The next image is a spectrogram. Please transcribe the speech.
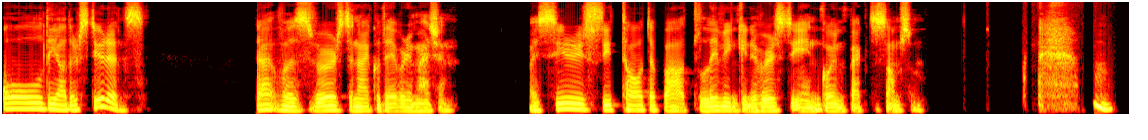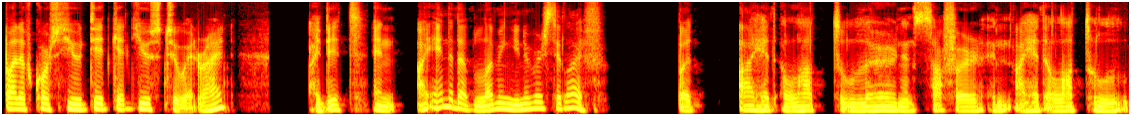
all the other students. That was worse than I could ever imagine. I seriously thought about leaving university and going back to Samsun. But of course, you did get used to it, right? I did. And I ended up loving university life. But I had a lot to learn and suffer, and I had a lot to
